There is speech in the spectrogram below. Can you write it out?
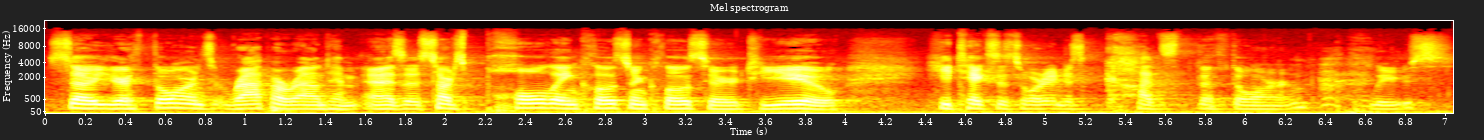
so your thorns wrap around him and as it starts pulling closer and closer to you he takes his sword and just cuts the thorn loose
